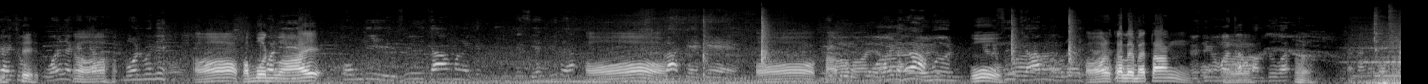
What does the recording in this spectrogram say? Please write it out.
ไม่พิได้ถูเศษกหวยอะไรแกอ๋อจะบนไว้นี่อ๋อเขาบนไว้ องค์ที่ซื้อช้างมาอะไรแกแกเสียชีวิตแล้วอ๋อพระแก่อ๋อคๆรับถูกหวยได้ห้าหมื่นอู้ซื้อช้างหมดเลยอ๋อก็เลยมาตั้ง เอามาตั้งประตูวัด เออมา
